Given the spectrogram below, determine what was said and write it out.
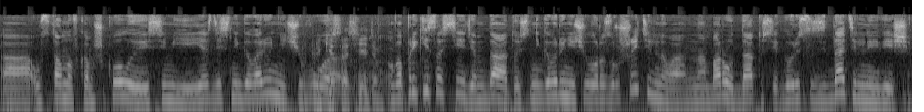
а, установкам школы и семьи. Я здесь не говорю ничего... Вопреки соседям. Вопреки соседям, да. То есть не говорю ничего разрушительного, наоборот, да. То есть я говорю созидательные вещи.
